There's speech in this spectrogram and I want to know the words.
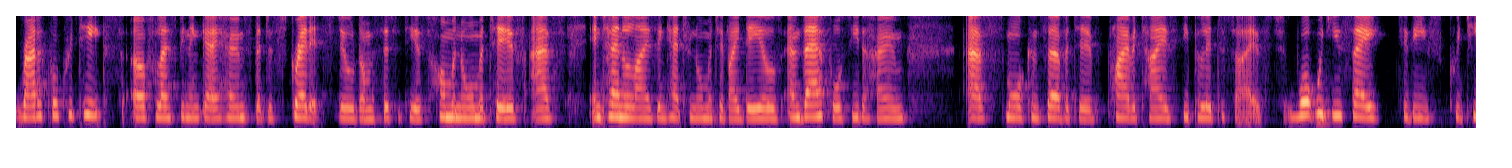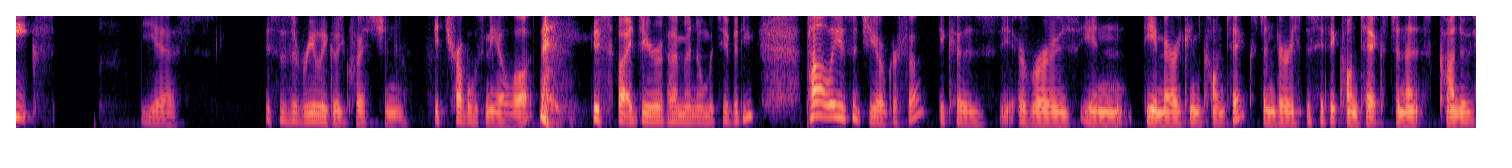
radical critiques of lesbian and gay homes that discredit still domesticity as homonormative, as internalizing heteronormative ideals, and therefore see the home as more conservative, privatized, depoliticized. What would hmm. you say to these critiques? Yes, this is a really good question. It troubles me a lot. this idea of homonormativity, partly as a geographer, because it arose in the American context and very specific context, and then it's kind of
